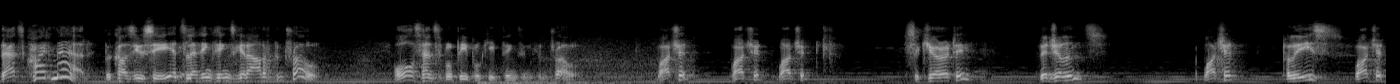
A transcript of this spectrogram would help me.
that's quite mad because you see, it's letting things get out of control. All sensible people keep things in control. Watch it, watch it, watch it. Security, vigilance, watch it. Police, watch it.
